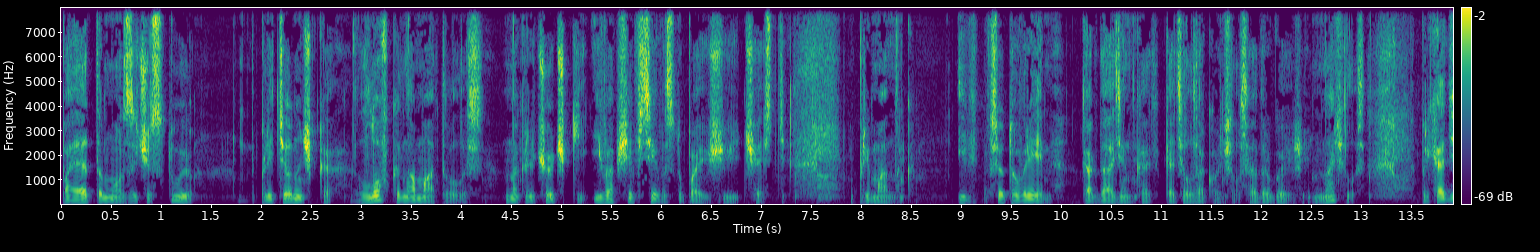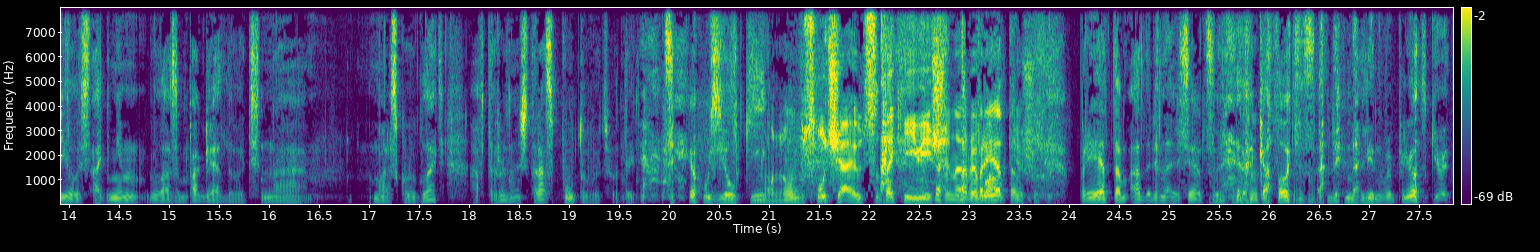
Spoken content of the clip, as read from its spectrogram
Поэтому зачастую плетеночка ловко наматывалась на крючочки и вообще все выступающие части приманок. И все то время, когда один котел закончился, а другой еще не началось, приходилось одним глазом поглядывать на морскую гладь, а второй, значит, распутывать вот эти узелки. Ну, ну, случаются такие вещи на рыбалке. При этом адреналин сердце колотится, адреналин выплескивает,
